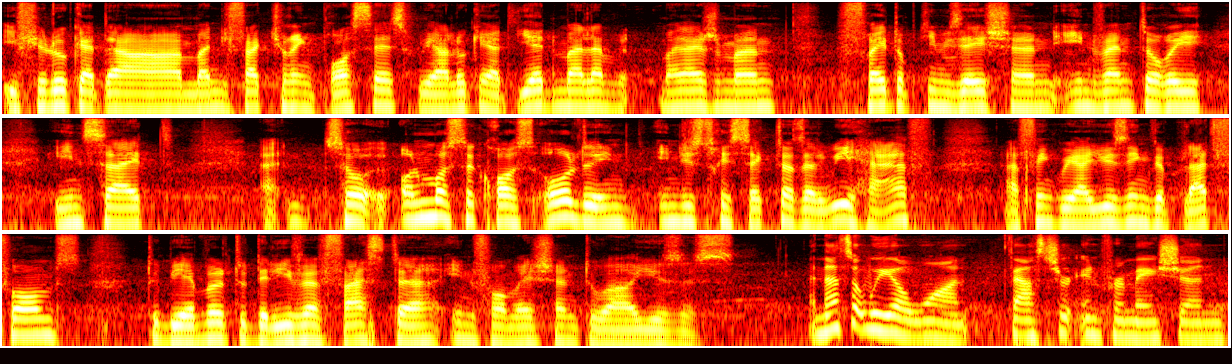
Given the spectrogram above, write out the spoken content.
If you look at our manufacturing process, we are looking at yield management, freight optimization, inventory, insight. And so almost across all the in industry sectors that we have, I think we are using the platforms to be able to deliver faster information to our users. And that's what we all want faster information.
